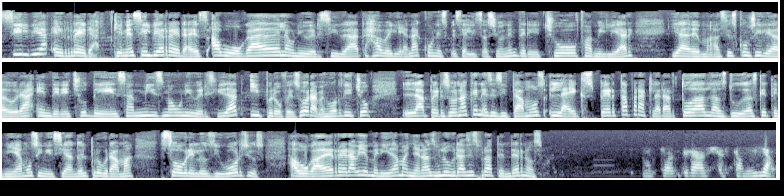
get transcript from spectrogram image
Silvia Herrera. ¿Quién es Silvia Herrera? Es abogada de la Universidad Javeriana con especialización en Derecho Familiar y además es conciliadora en Derecho de esa misma universidad y profesora, mejor dicho, la persona que necesitamos, la experta para aclarar todas las dudas que teníamos iniciando el programa sobre los divorcios. Abogada Herrera, bienvenida a Mañanas Blue, gracias por atendernos. Muchas gracias, Camila.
